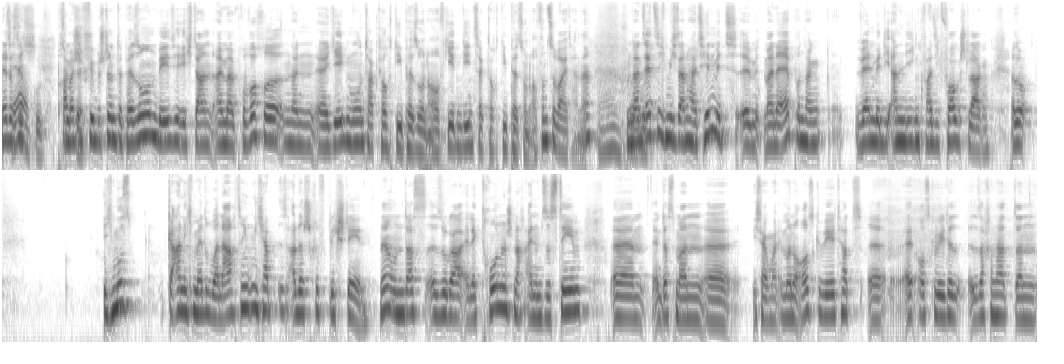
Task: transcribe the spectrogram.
Ne, dass Sehr ich gut, zum. Beispiel für bestimmte Personen bete ich dann einmal pro Woche und dann äh, jeden Montag taucht die Person auf, jeden Dienstag taucht die Person auf und so weiter. Ne? und dann setze ich mich dann halt hin mit, äh, mit meiner App und dann werden mir die Anliegen quasi vorgeschlagen. Also ich muss gar nicht mehr drüber nachdenken, ich habe es alles schriftlich stehen. Ne? Und das äh, sogar elektronisch nach einem System, ähm, das man, äh, ich sag mal, immer nur ausgewählt hat, äh, äh, ausgewählte Sachen hat, dann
